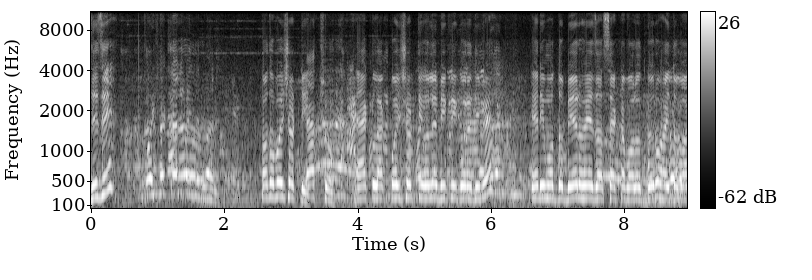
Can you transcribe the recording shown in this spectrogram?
জি জি। কত পঁয়ষট্টি? একশো। এক লাখ পঁয়ষট্টি হলে বিক্রি করে দিবে। এরই মধ্যে বের হয়ে যাচ্ছে একটা বলদ গরু হয়তো বা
